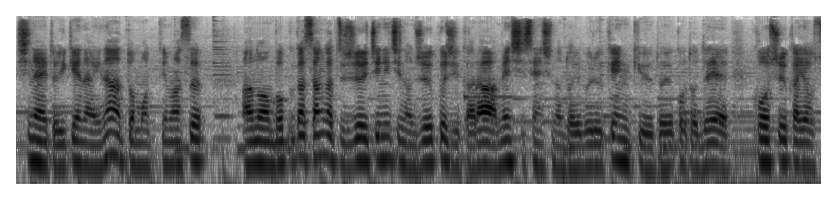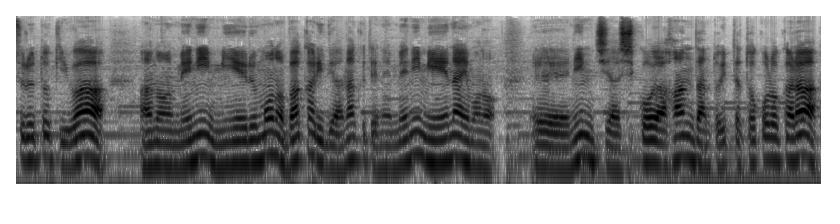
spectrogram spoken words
しないといけないなと思っています。あの、僕が3月11日の19時からメッシ選手のドリブル研究ということで講習会をするときは、あの、目に見えるものばかりではなくてね、目に見えないもの、えー、認知や思考や判断といったところから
